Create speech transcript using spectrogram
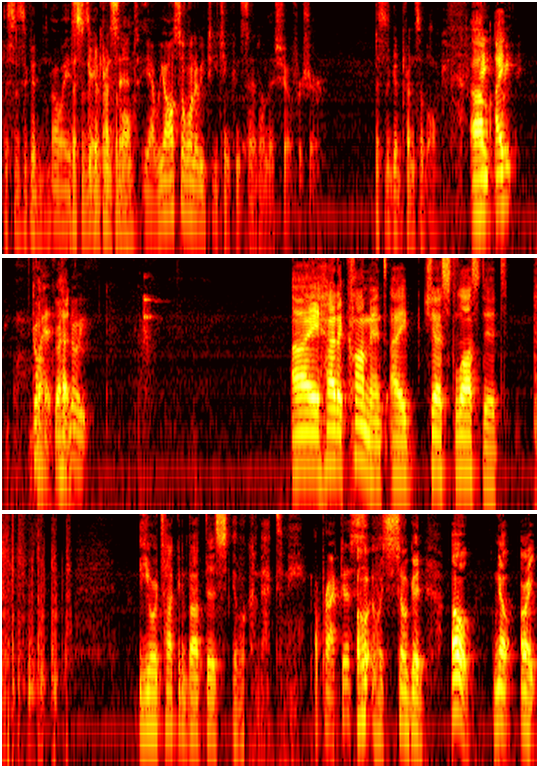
this is a good Always. this is a good principle. consent. Yeah, we also want to be teaching consent on this show for sure. This is a good principle. Um, Hey, I we- go, Go- ahead. go ahead. No, I had a comment. I just lost it. You were talking about this. It will come back to me. a practice. Oh, it was so good. Oh no! All right,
